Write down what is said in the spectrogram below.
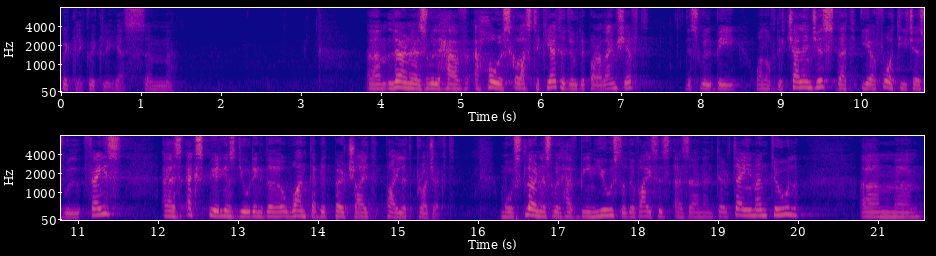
quickly, quickly, yes. Um, um, learners will have a whole scholastic year to do the paradigm shift. This will be one of the challenges that year four teachers will face as experienced during the one tablet per child pilot project. Most learners will have been used to devices as an entertainment tool. Um, um,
